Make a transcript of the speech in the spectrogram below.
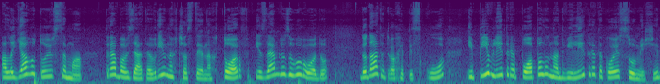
але я готую сама. Треба взяти в рівних частинах торф і землю з городу, додати трохи піску і пів літри попелу на 2 літри такої суміші.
